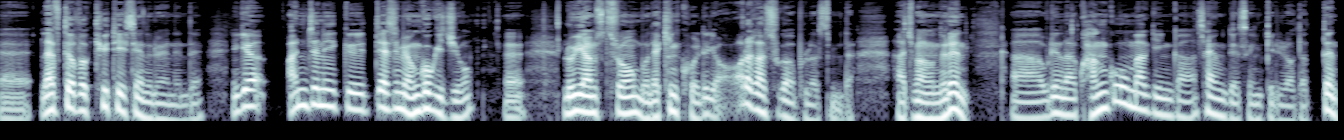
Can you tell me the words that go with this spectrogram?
에, Leftover Cuties의 노래였는데, 이게 완전히 그 재즈 명곡이죠. 에, 루이 암스트롱, 뭐 냇 킹 콜 등 여러 가수가 불렀습니다. 하지만 오늘은 아, 우리나라 광고 음악인가 사용돼서 인기를 얻었던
